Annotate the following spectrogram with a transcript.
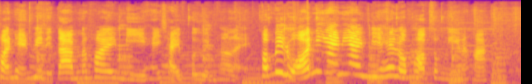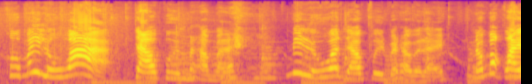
คอนเทนต์พี่ลิต้าไม่ค่อยมีให้ใช้ปืนเท่าไหร่เพราะไม่รู้อ๋อนี่ไงนี่ไงมีให้ลบพรอพตรงนี้นะคะ คือไม่รู้ว่าจะเอาปืนมาทำอะไร ไม่รู้ว่าจะเอาปืนไปทำอะไร น้องบอกลาย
